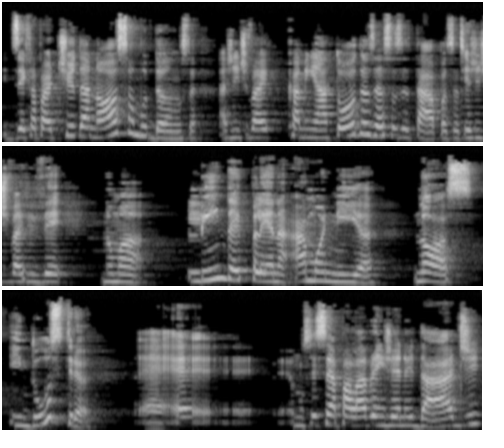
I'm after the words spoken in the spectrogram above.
e dizer que a partir da nossa mudança a gente vai caminhar todas essas etapas e a gente vai viver numa linda e plena harmonia, nós, indústria, é, é, eu não sei se a palavra é ingenuidade, é,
